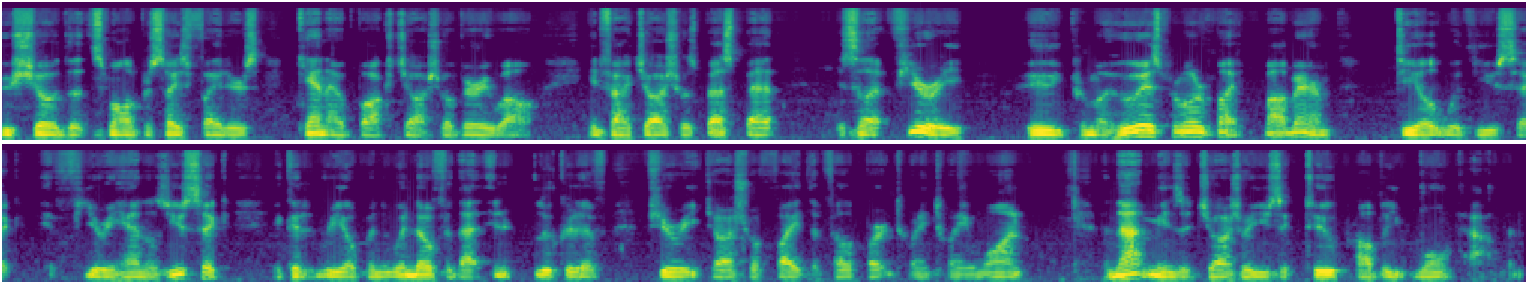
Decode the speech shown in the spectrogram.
who showed that smaller, precise fighters can outbox Joshua very well. In fact, Joshua's best bet is to let Fury who promote who is promoted by Bob Arum deal with Usyk. If Fury handles Usyk, it could reopen the window for that lucrative Fury Joshua fight that fell apart in 2021. And that means that Joshua Usyk 2 probably won't happen.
